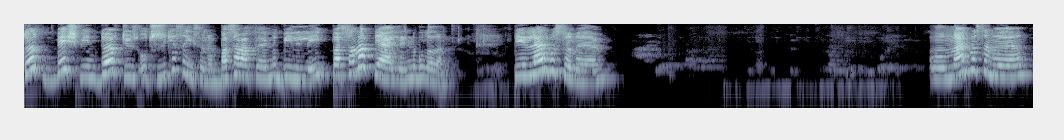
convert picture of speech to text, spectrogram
4 5432 sayısının basamaklarını belirleyip basamak değerlerini bulalım. Birler basamağı, onlar basamağı,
